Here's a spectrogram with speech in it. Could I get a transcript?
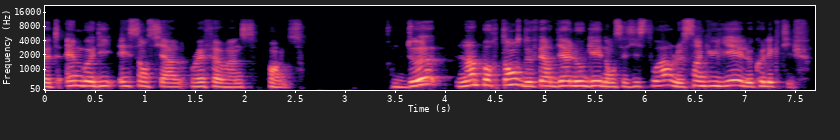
but embody essential reference points. Deux, l'importance de faire dialoguer dans ces histoires le singulier et le collectif.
